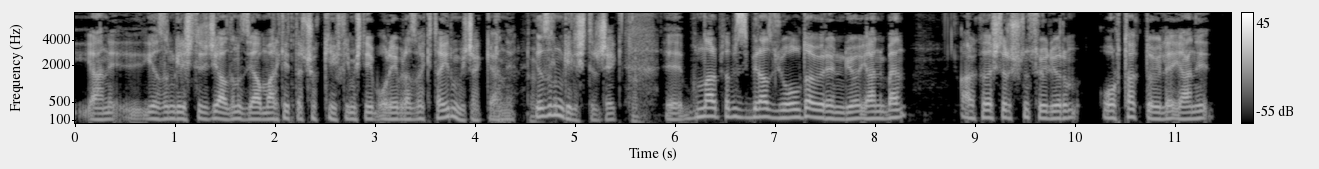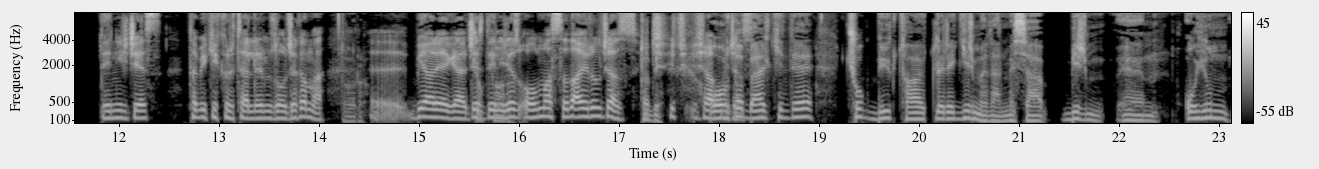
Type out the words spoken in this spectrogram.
Yani yazılım geliştirici aldınız ya markette çok keyifliymiş deyip oraya biraz vakit ayırmayacak yani. Tabii, tabii. Yazılım geliştirecek. Tabii. E, bunlar da biz biraz yolda öğreniliyor. Yani ben arkadaşlara şunu söylüyorum. Ortak da öyle yani deneyeceğiz. Tabii ki kriterlerimiz olacak ama doğru. E, bir araya geleceğiz, çok deneyeceğiz. Doğru. Olmazsa da ayrılacağız. Tabii. Hiç, hiç şey Orada belki de çok büyük taahhütlere girmeden mesela bir e, oyun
